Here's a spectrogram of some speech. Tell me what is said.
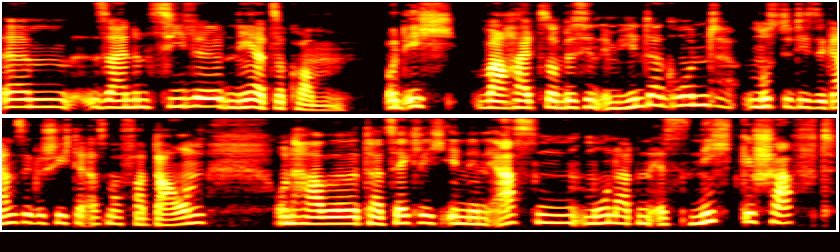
ähm, seinem Ziele näher zu kommen. Und ich war halt so ein bisschen im Hintergrund, musste diese ganze Geschichte erstmal verdauen und habe tatsächlich in den ersten Monaten es nicht geschafft,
